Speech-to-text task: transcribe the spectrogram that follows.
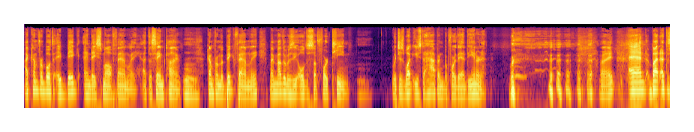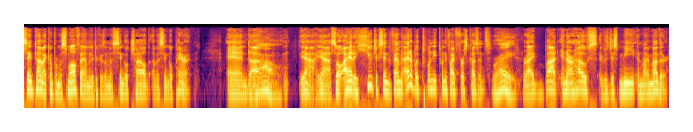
I come from both a big and a small family at the same time. I come from a big family. My mother was the oldest of fourteen, which is what used to happen before they had the internet. right? And but at the same time I come from a small family because I'm a single child of a single parent. And uh, Wow. Yeah, yeah. So I had a huge extended family. I had about 20, 25 first cousins Right. right? But in our house, it was just me and my mother.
